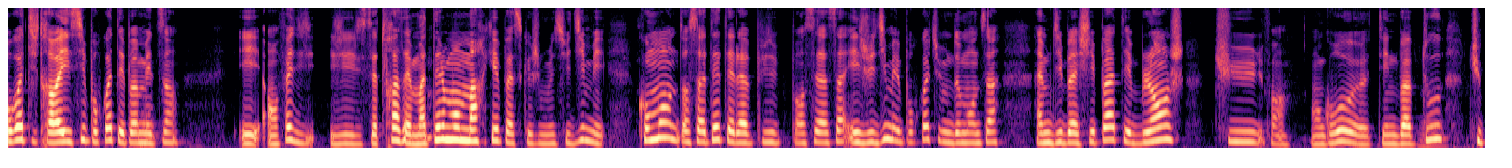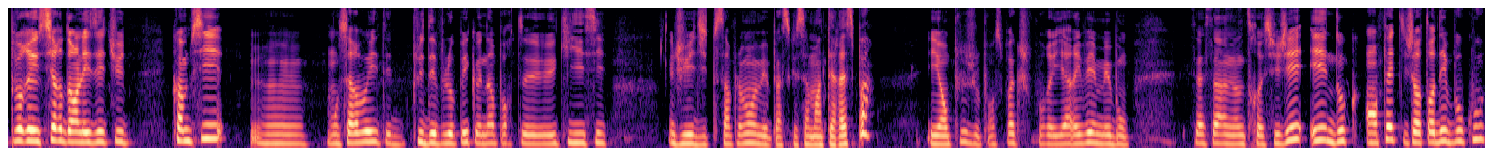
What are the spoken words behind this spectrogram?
Pourquoi tu travailles ici? Pourquoi t'es pas médecin? Et en fait, cette phrase, elle m'a tellement marquée parce que je me suis dit Mais comment dans sa tête elle a pu penser à ça? Et je lui dis Mais pourquoi tu me demandes ça? Elle me dit Bah, je sais pas, t'es blanche, tu. Enfin, en gros, euh, t'es une babtou, tu peux réussir dans les études. Comme si euh, mon cerveau était plus développé que n'importe qui ici. Je lui ai dit tout simplement, mais parce que ça m'intéresse pas. Et en plus, je pense pas que je pourrais y arriver, mais bon, ça c'est un autre sujet. Et donc, en fait, j'entendais beaucoup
